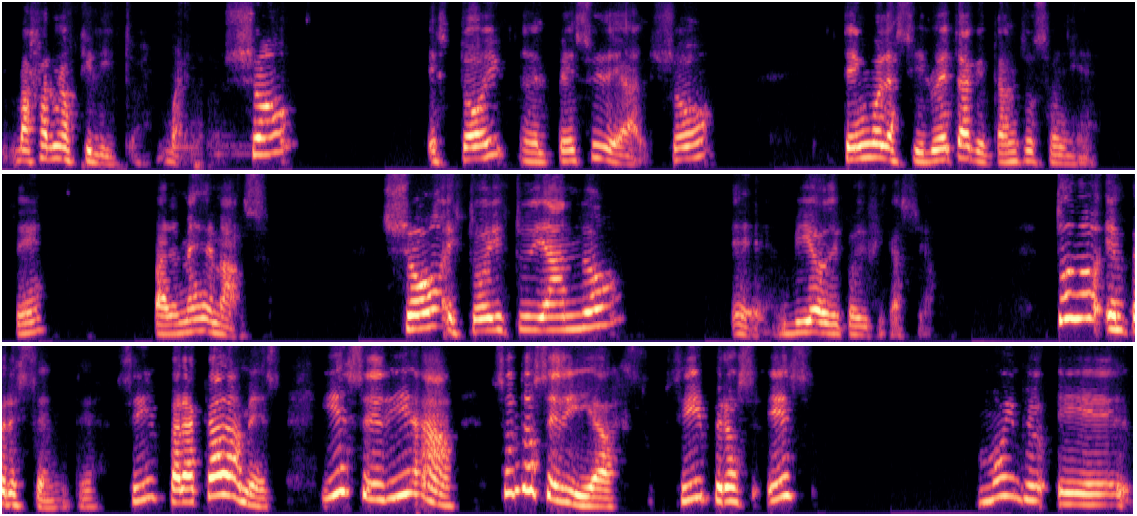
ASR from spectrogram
bajar unos kilitos. Bueno, yo estoy en el peso ideal, yo tengo la silueta que tanto soñé, Para el mes de marzo. Yo estoy estudiando eh, biodecodificación. Todo en presente, ¿sí? Para cada mes. Y ese día, son 12 días, ¿sí? Pero es muy, eh,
